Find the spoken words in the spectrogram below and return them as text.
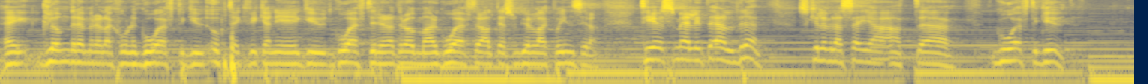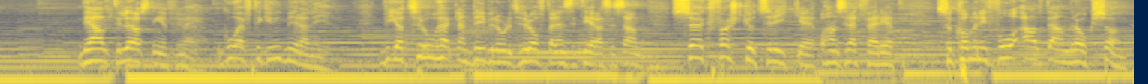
hey, glöm det där med relationer, gå efter Gud, upptäck vilka ni är i Gud, gå efter era drömmar, gå efter allt det som Gud har lagt på insidan. Till er som är lite äldre skulle jag vilja säga att uh, gå efter Gud. Det är alltid lösningen för mig. Gå efter Gud med era liv. Jag tror verkligen att bibelordet, hur ofta den citeras, är sant. Sök först Guds rike och hans rättfärdighet så kommer ni få allt det andra också.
